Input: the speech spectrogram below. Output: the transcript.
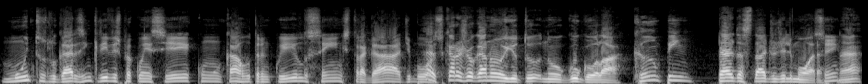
muitos lugares incríveis para conhecer com um carro tranquilo, sem estragar, de boa. É, se o cara jogar no YouTube, no Google lá, camping perto da cidade onde ele mora, Sim. né?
